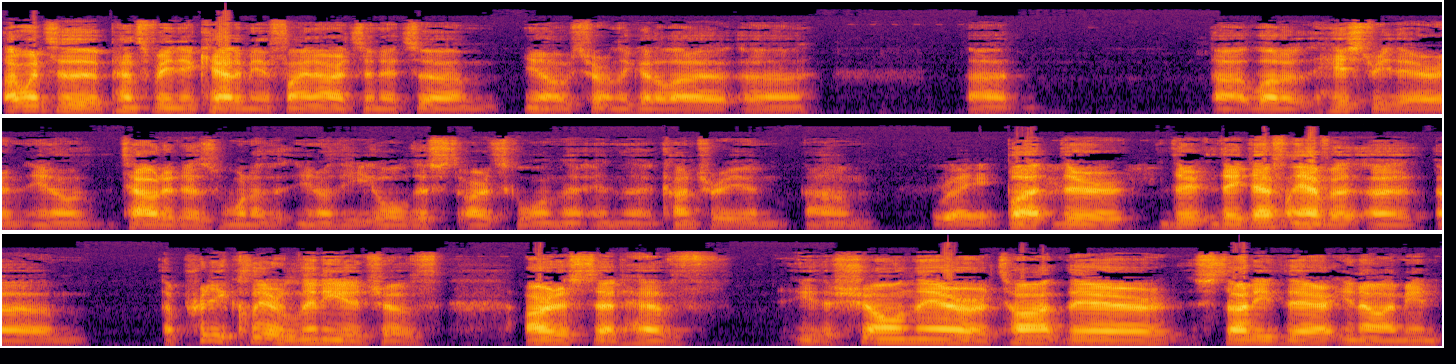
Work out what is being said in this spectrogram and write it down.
I went to the Pennsylvania Academy of Fine Arts, and it's um you know certainly got a lot of uh, uh, a lot of history there, and you know touted as one of the you know the oldest art school in the in the country, and um, Right. but they're, they're they definitely have a a, um, a pretty clear lineage of artists that have either shown there or taught there, studied there. You know, I mean,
